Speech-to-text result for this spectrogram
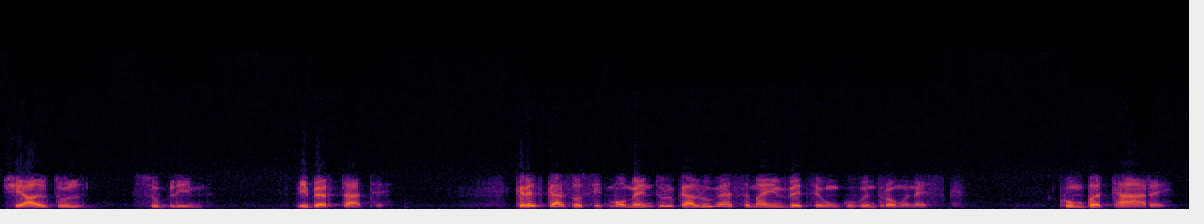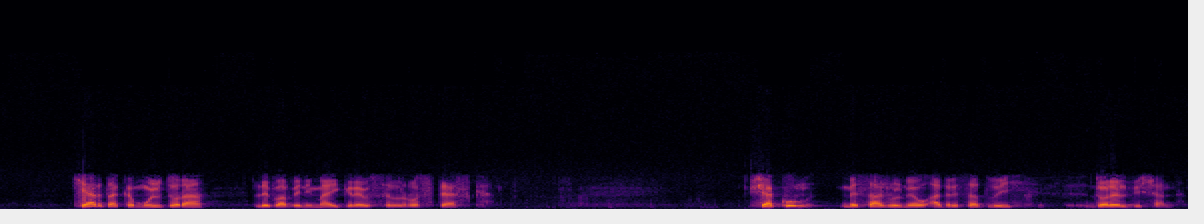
și altul sublim, libertate. Cred că a sosit momentul ca lumea să mai învețe un cuvânt românesc. cumpătare, chiar dacă multora le va veni mai greu să-l rostească. Și acum mesajul meu adresat lui Dorel Vișan.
